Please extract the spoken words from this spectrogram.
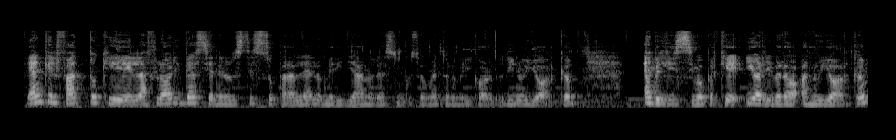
E anche il fatto che la Florida sia nello stesso parallelo meridiano, adesso in questo momento non mi ricordo, di New York, è bellissimo perché io arriverò a New York,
